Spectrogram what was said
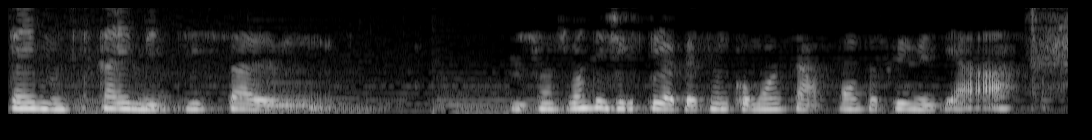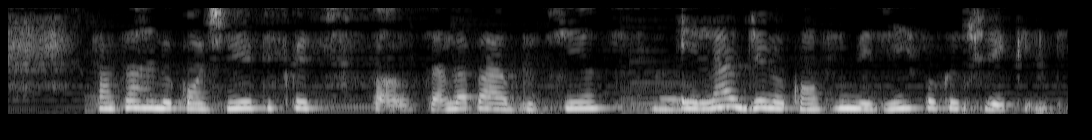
Quand il me, quand il me dit ça, euh, le sentiment que j'ai que la personne commence à fondre parce qu'il me dit ah ça ne sert à rien de continuer puisque ça ne va pas aboutir. Mm. et là Dieu me confie me dit il faut que tu les quittes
